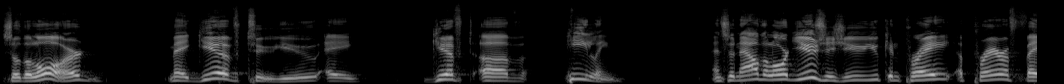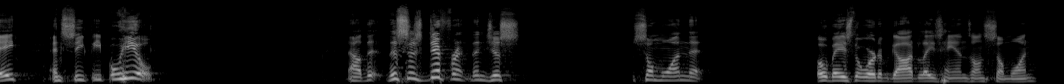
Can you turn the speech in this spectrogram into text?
So the Lord may give to you a gift of healing. And so now the Lord uses you. You can pray a prayer of faith and see people healed. Now, th- this is different than just someone that obeys the word of God, lays hands on someone,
